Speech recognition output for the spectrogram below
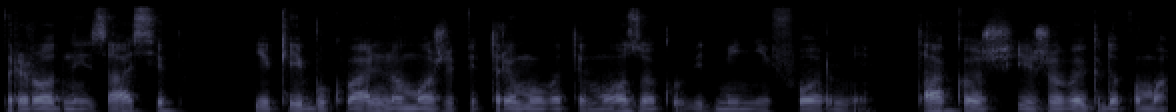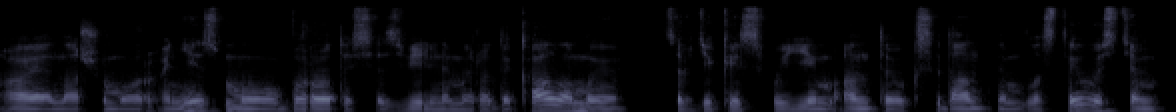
природний засіб, який буквально може підтримувати мозок у відмінній формі. Також їжовик допомагає нашому організму боротися з вільними радикалами завдяки своїм антиоксидантним властивостям,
